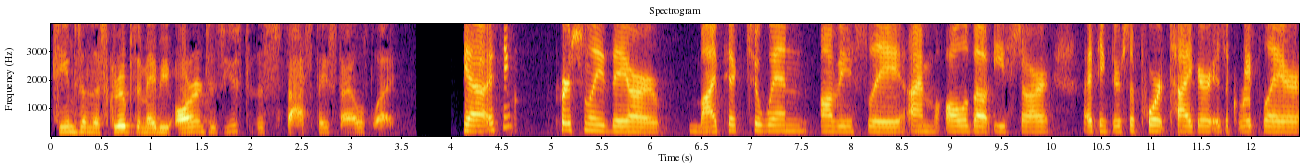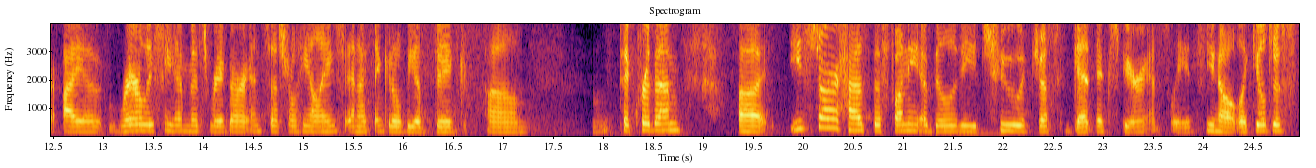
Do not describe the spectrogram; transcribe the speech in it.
teams in this group that maybe aren't as used to this fast paced style of play? Yeah, I think personally they are my pick to win. Obviously, I'm all about eStar. I think their support Tiger is a great player. I uh, rarely see him miss Rehgar and Ancestral Healings, and I think it'll be a big um, pick for them. Uh, eStar has the funny ability to just get experience leads. You know, like you'll just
